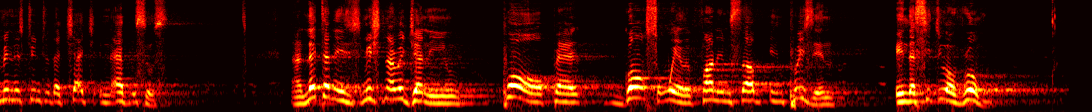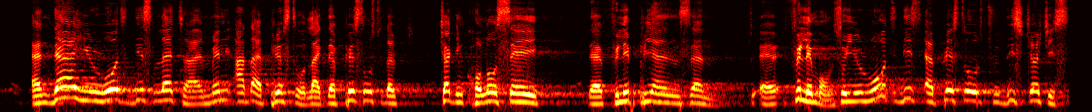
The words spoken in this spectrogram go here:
ministering to the church in Ephesus. And later in his missionary journey, Paul, per God's will, found himself in prison in the city of Rome. And there he wrote this letter and many other epistles, like the epistles to the church in Colossae, the Philippians, and uh, Philemon. So he wrote these epistles to these churches.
